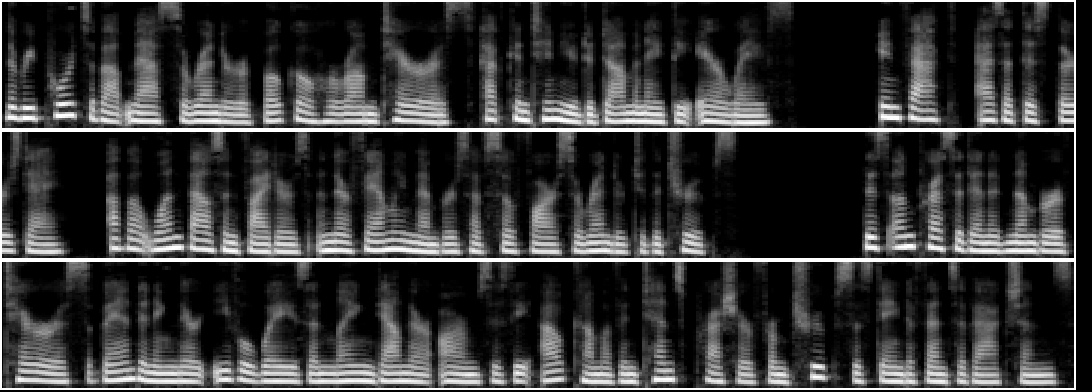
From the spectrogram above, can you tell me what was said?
The reports about mass surrender of Boko Haram terrorists have continued to dominate the airwaves. In fact, as at this Thursday, about 1,000 fighters and their family members have so far surrendered to the troops. This unprecedented number of terrorists abandoning their evil ways and laying down their arms is the outcome of intense pressure from troops' sustained offensive actions.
